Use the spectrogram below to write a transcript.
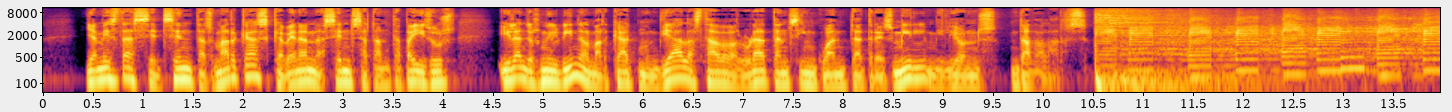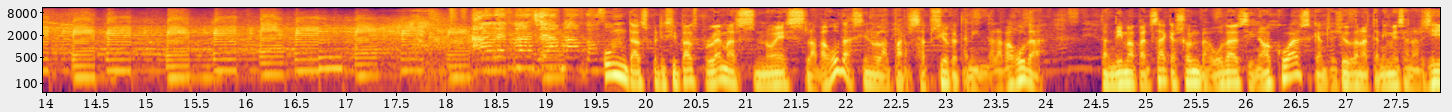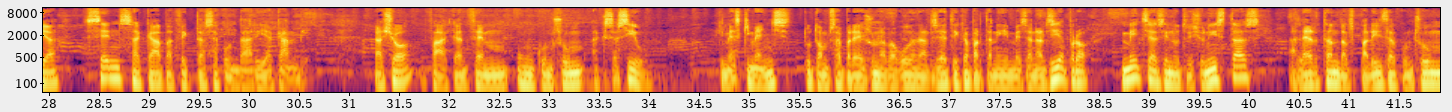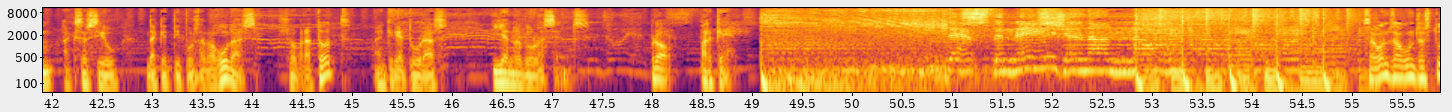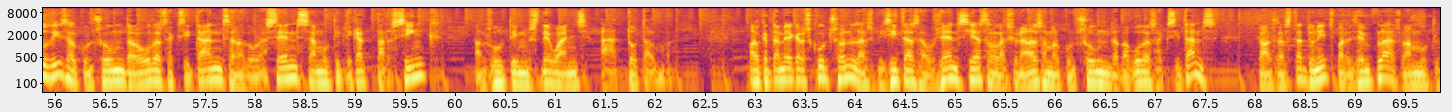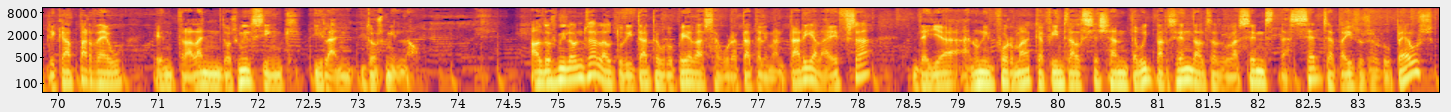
Hi ha més de 700 marques que venen a 170 països i l'any 2020 el mercat mundial estava valorat en 53.000 milions de dòlars. Un dels principals problemes no és la beguda, sinó la percepció que tenim de la beguda. Tendim a pensar que són begudes inòcues que ens ajuden a tenir més energia sense cap efecte secundari a canvi. Això fa que en fem un consum excessiu. Qui més qui menys, tothom s'ha pres una beguda energètica per tenir més energia, però metges i nutricionistes alerten dels perills del consum excessiu d'aquest tipus de begudes, sobretot en criatures i en adolescents. Però per què? Segons alguns estudis, el consum de begudes excitants en adolescents s'ha multiplicat per 5 els últims 10 anys a tot el món. El que també ha crescut són les visites a urgències relacionades amb el consum de begudes excitants, que als Estats Units, per exemple, es van multiplicar per 10 entre l'any 2005 i l'any 2009. El 2011, l'Autoritat Europea de Seguretat Alimentària, la EFSA, deia en un informe que fins al 68% dels adolescents de 16 països europeus,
